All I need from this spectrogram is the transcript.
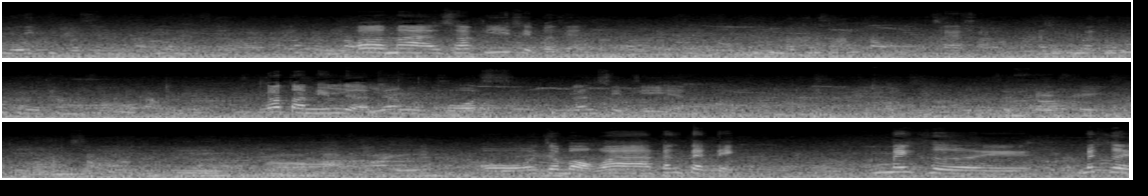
เหลืออีกกี่เปอร์เซ็นต์คะที่ยังไม่เสร็จต้องเป็นร้ก็อยมาสักยี่สิบเปอร์เซ็นต์ที่คุณไม่ต้องสานต่อใช่ค่ะอันนี้คุณไม่ต้องเข้าไปทำส่วนไหนบ้างเลยก็ตอนนี้เหลือเรื่องโพสต์เรื่องซีจีซึ่งเป็นเองมีคำสอนที่พ่อฝากไว้โอ้จะบอกว่าตั้งแต่เด็กไม่เคยไม่เคย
